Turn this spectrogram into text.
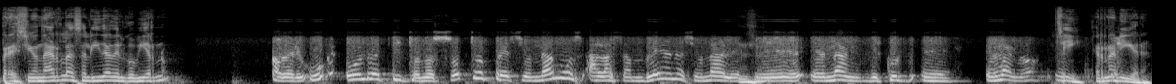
presionar la salida del gobierno? A ver, un, ratito, nosotros presionamos a la Asamblea Nacional, este, Hernán, disculpe, eh, Hernán, ¿no? Sí, Hernán Higuera.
